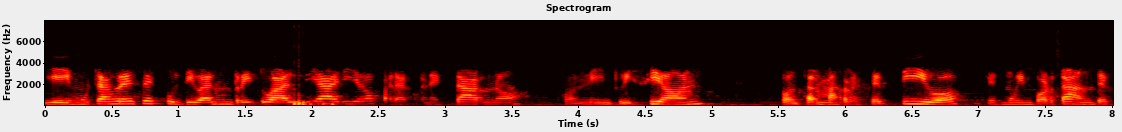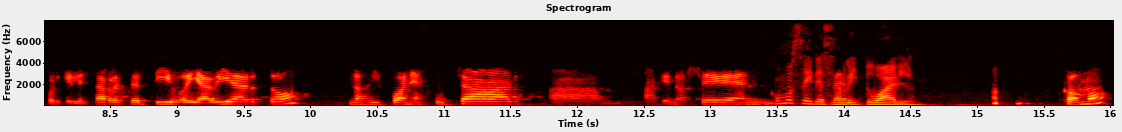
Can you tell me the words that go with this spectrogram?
Y muchas veces cultivar un ritual diario para conectarnos con la intuición, con ser más receptivos, es muy importante, porque el estar receptivo y abierto nos dispone a escuchar, a, a que nos lleguen... ¿Cómo sería ese ritual? ¿Cómo?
